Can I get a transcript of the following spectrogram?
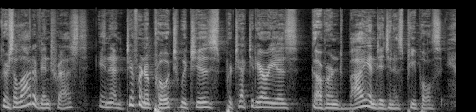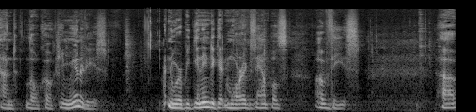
there's a lot of interest in a different approach, which is protected areas governed by indigenous peoples and local communities. And we're beginning to get more examples of these. Uh,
